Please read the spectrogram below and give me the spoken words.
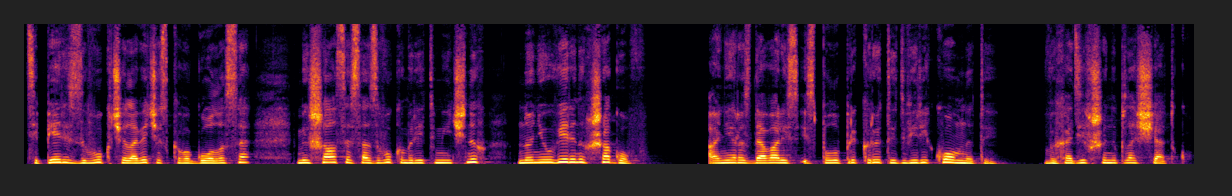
Теперь звук человеческого голоса мешался со звуком ритмичных, но неуверенных шагов. Они раздавались из полуприкрытой двери комнаты, выходившей на площадку.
